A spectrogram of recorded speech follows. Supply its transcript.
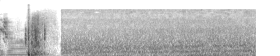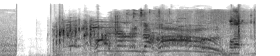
bro. Fire in the hole!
